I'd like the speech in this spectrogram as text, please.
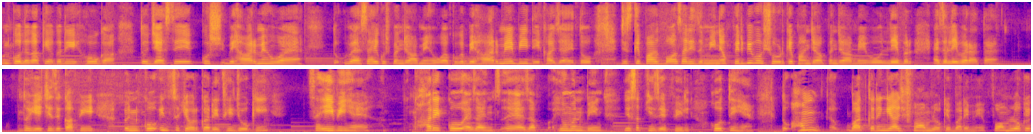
उनको लगा कि अगर ये होगा तो जैसे कुछ बिहार में हुआ है तो वैसा ही कुछ पंजाब में होगा। क्योंकि बिहार में भी देखा जाए तो जिसके पास बहुत सारी ज़मीन है, फिर भी वो छोड़ के पंजाब पंजाब में वो लेबर एज अ लेबर आता है। तो ये चीज़ें काफ़ी उनको इनसिक्योर कर रही थी, जो कि सही भी हैं। हर एक को as as a human being ये सब चीज़ें फील होती हैं। तो हम बात करेंगे आज फॉर्म लॉ के बारे में। फॉर्म लॉ के,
